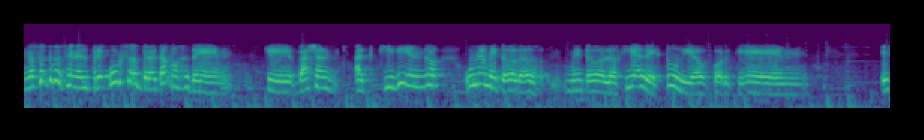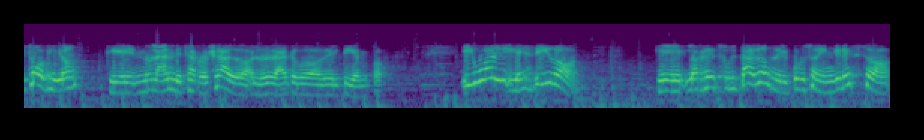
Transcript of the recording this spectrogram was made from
nosotros en el precurso tratamos de que vayan adquiriendo una metodología de estudio, porque mm, es obvio que no la han desarrollado a lo largo del tiempo. Igual les digo que los resultados del curso de ingreso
